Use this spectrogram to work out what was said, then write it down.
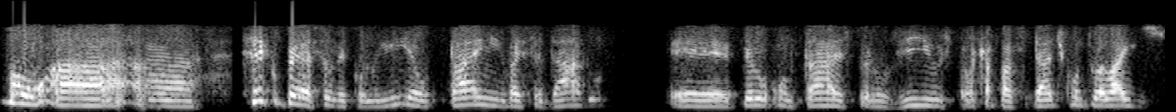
Bom, a, a recuperação da economia, o timing vai ser dado é, pelo contágio, pelo vírus, pela capacidade de controlar isso.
